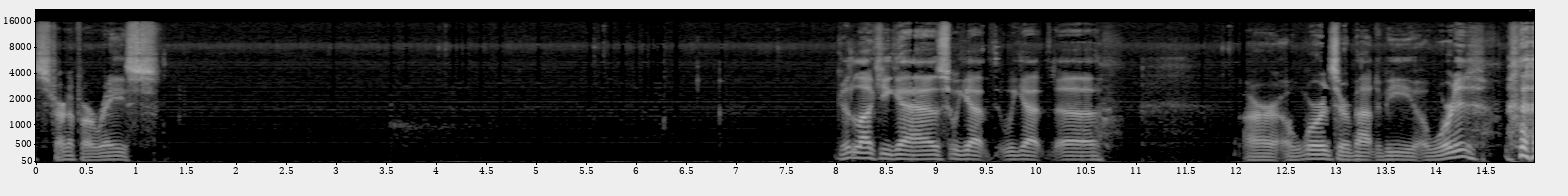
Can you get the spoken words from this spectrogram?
Let's start up our race. Good luck, you guys. We got we got uh, our awards are about to be awarded. uh,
